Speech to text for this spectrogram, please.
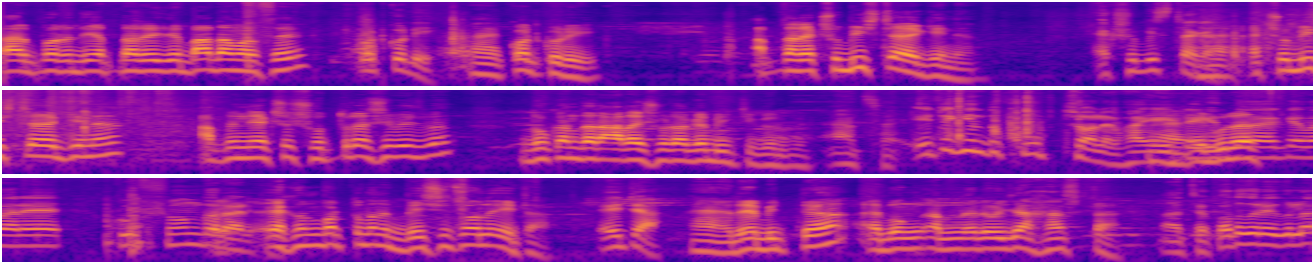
তারপরে দিয়ে আপনার এই যে বাদাম আছে কটকটি? হ্যাঁ কটকরি আপনার একশো বিশ টাকা কিনা। একশো বিশ টাকা? হ্যাঁ একশো বিশ টাকা কিনা আপনি নিয়ে একশো সত্তর আশি বেচবেন দোকানদার আড়াইশো টাকা বিক্রি করবে। আচ্ছা এটা কিন্তু খুব চলে ভাই হ্যাঁ, এটা কিন্তু একেবারে খুব সুন্দর আর এখন বর্তমানে বেশি চলে এটা। এইটা? হ্যাঁ র্যাবিটটা এবং আপনার ওই যে হাঁসটা। আচ্ছা কত করে এগুলা?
